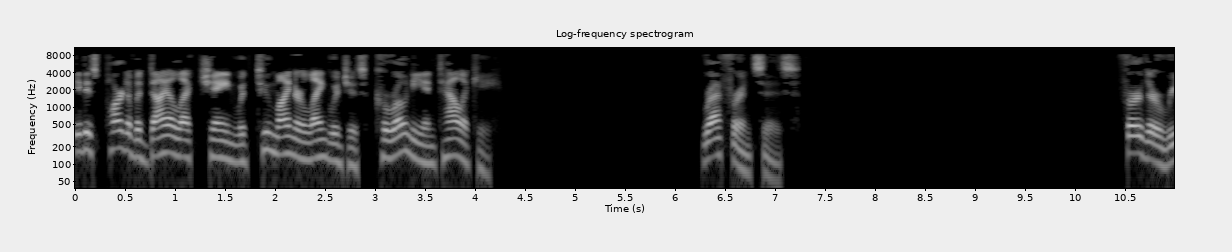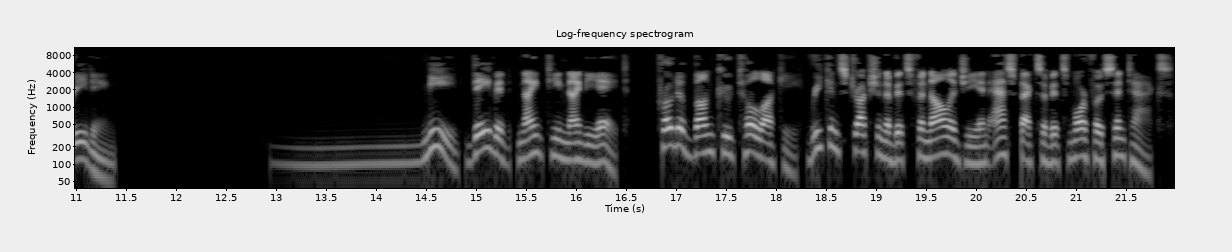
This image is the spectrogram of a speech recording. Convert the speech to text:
It is part of a dialect chain with two minor languages, Koroni and Taloki. References Further reading Mead, David, 1998. Proto-Bungku Tolaki, Reconstruction of its Phonology and Aspects of its Morphosyntax.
